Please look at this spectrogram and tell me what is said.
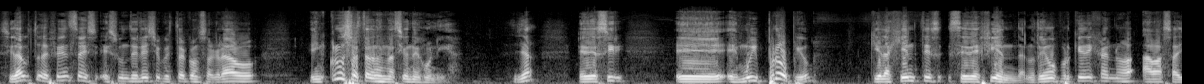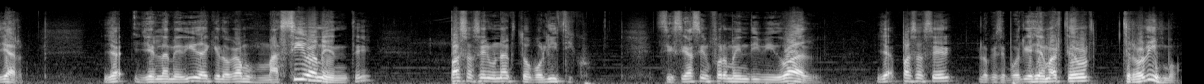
Si la autodefensa es, un derecho que está consagrado incluso hasta las Naciones Unidas. ¿ya? Es decir, eh, es muy propio que la gente se defienda, no tenemos por qué dejarnos avasallar. ¿ya? Y en la medida que lo hagamos masivamente, pasa a ser un acto político. Si se hace en forma individual, ya pasa a ser lo que se podría llamar terrorismo,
